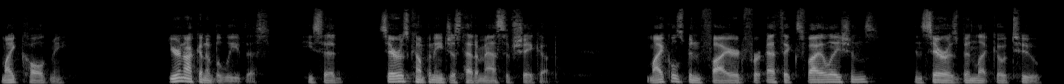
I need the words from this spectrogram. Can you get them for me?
Mike called me. You're not going to believe this, he said. Sarah's company just had a massive shakeup. Michael's been fired for ethics violations, and Sarah's been let go too.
